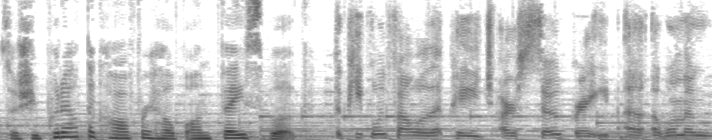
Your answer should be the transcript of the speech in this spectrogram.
So she put out the call for help on Facebook. The people who follow that page are so great. A, a woman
